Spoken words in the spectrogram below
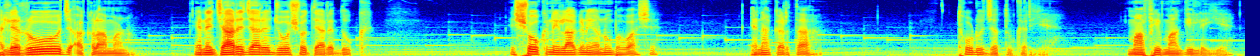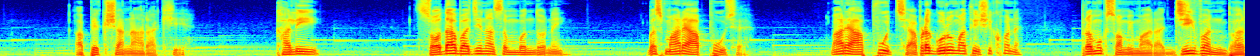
એટલે રોજ અકળામણ. એને જ્યારે જ્યારે જોશો ત્યારે દુઃખ. એ શોકની લાગણી અનુભવાશે. એના કરતાં થોડું જતું કરીએ. માફી માગી લઈએ. અપેક્ષા ના રાખીએ. ખાલી સોદાબાજીના સંબંધો નહીં. બસ મારે આપવું છે. મારે આપવું જ છે. આપણા ગુરુમાંથી શીખો ને. પ્રમુખ સ્વામી મહારાજ, જીવનભર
